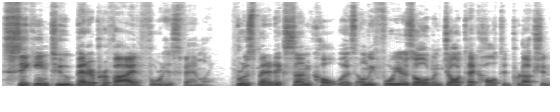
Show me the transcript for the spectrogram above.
seeking to better provide for his family. Bruce Benedict's son Colt was only four years old when Jawtec halted production,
